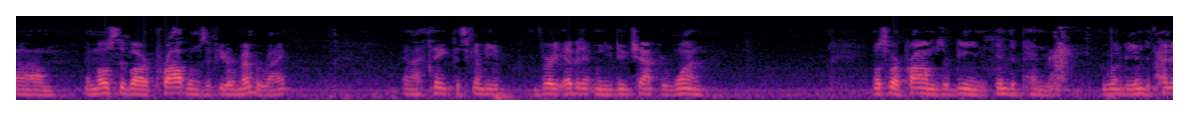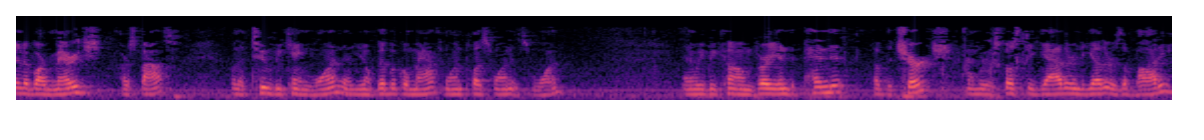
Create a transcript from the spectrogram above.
Um, and most of our problems, if you remember right, and I think it's going to be very evident when you do chapter one. Most of our problems are being independent. We want to be independent of our marriage, our spouse. When the two became one, you know, biblical math, one plus one is one. And we become very independent of the church when we were supposed to be gathering together as a body,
